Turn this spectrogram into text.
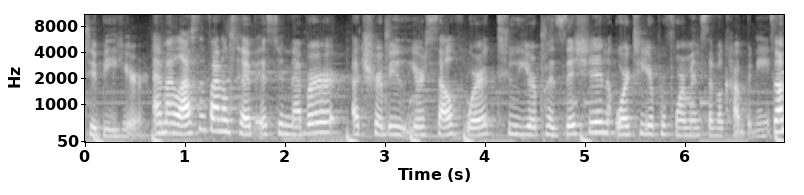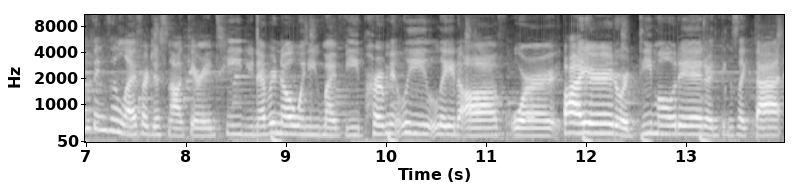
to be here. And my last and final tip is to never attribute your self-worth to your position or to your performance of a company. Some things in life are just not guaranteed. You never know when you might be permanently laid off or fired or demoted and things like that.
